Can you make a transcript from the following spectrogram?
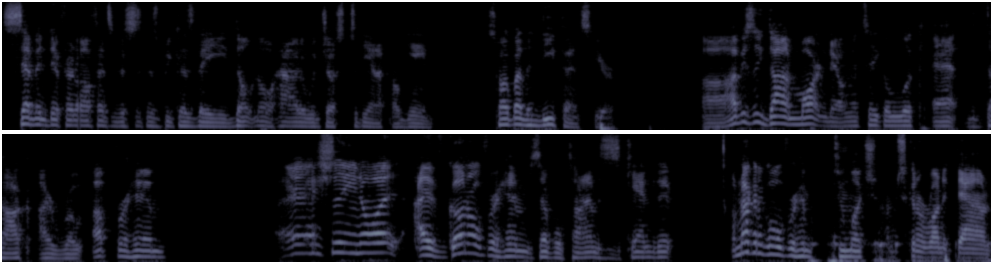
seven different offensive assistants because they don't know how to adjust to the NFL game. Let's talk about the defense here. Uh, obviously, Don Martindale. I'm going to take a look at the doc I wrote up for him. Actually, you know what? I've gone over him several times as a candidate. I'm not going to go over him too much. I'm just going to run it down.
